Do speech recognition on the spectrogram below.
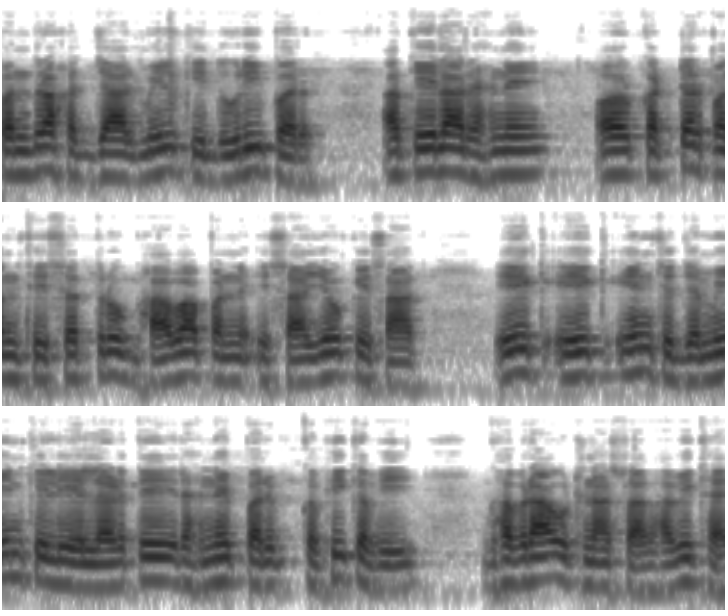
पंद्रह हज़ार मील की दूरी पर अकेला रहने और कट्टरपंथी शत्रु भावापन्न ईसाइयों के साथ एक एक इंच ज़मीन के लिए लड़ते रहने पर कभी कभी घबरा उठना स्वाभाविक है।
